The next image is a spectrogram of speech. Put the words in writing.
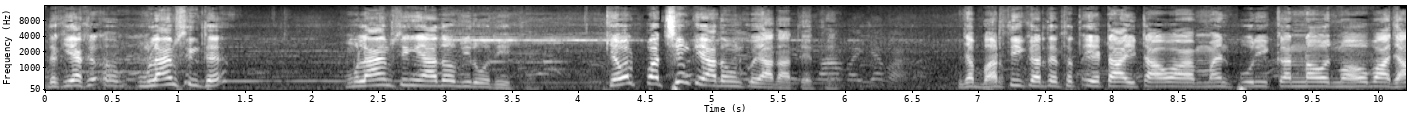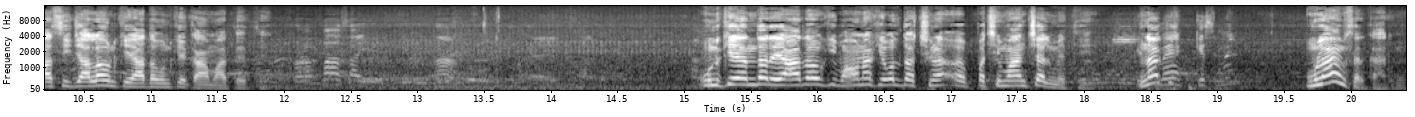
देखिए मुलायम सिंह थे। मुलायम सिंह यादव विरोधी थे। केवल पश्चिम के यादव उनको याद आते थे। जब भर्ती करते थे तो एटा इटावा मैनपुरी कन्नौज महोबा झांसी जाला उनके यादव उनके काम आते थे। उनके अंदर यादव की भावना केवल दक्षिण पश्चिमांचल में थी। न किसमें? मुलायम सरकार में।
